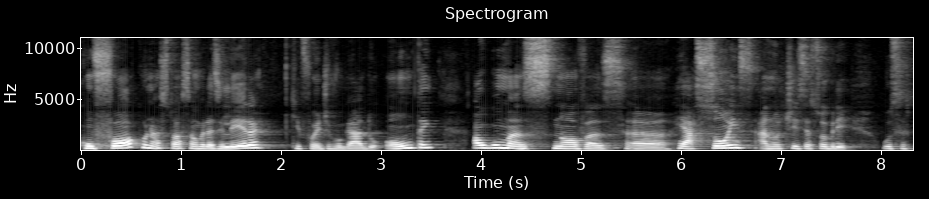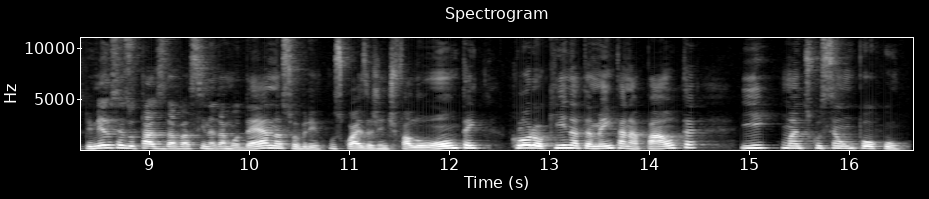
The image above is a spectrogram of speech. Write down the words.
com foco na situação brasileira, que foi divulgado ontem. Algumas novas uh, reações à notícia sobre os primeiros resultados da vacina da Moderna, sobre os quais a gente falou ontem. Cloroquina também está na pauta e uma discussão um pouco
